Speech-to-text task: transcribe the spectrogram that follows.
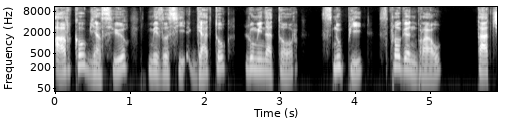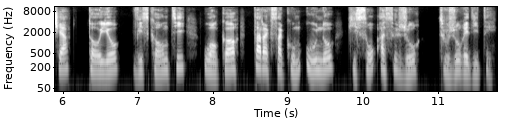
Arco, bien sûr, mais aussi Gatto, Luminator, Snoopy, Sprogenbrau, Taccia, Toyo, Visconti ou encore Taraxacum Uno qui sont à ce jour toujours édités.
